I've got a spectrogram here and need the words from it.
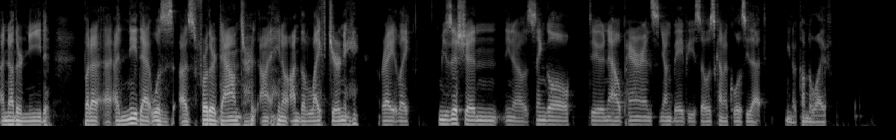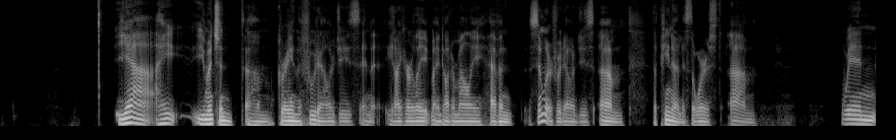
another need, but a, a, need that was as further down, uh, you know, on the life journey, right? Like musician, you know, single, to now parents, young babies. So it's kind of cool to see that, you know, come to life. Yeah, I you mentioned um, Gray and the food allergies, and you know I can relate. My daughter Molly having similar food allergies. Um, the peanut is the worst. Um, when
